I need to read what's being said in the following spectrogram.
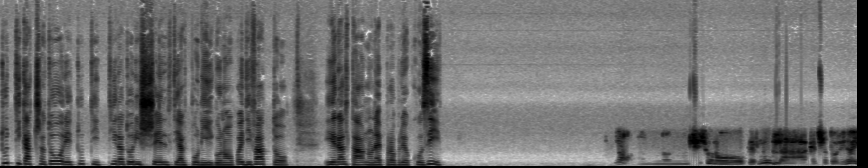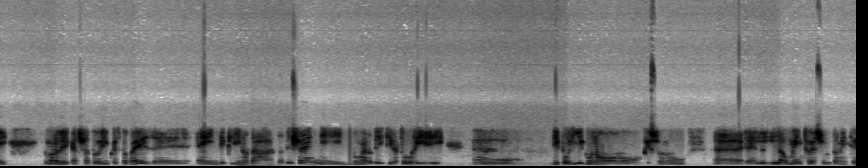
tutti cacciatori e tutti tiratori scelti al poligono, poi di fatto in realtà non è proprio così. No, non ci sono per nulla cacciatori. Noi, numero dei cacciatori in questo paese è in declino da, da decenni, il numero dei tiratori eh, di poligono che sono eh, l'aumento è assolutamente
